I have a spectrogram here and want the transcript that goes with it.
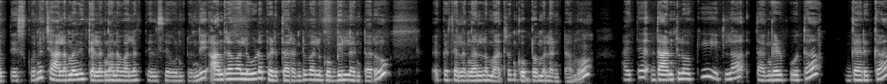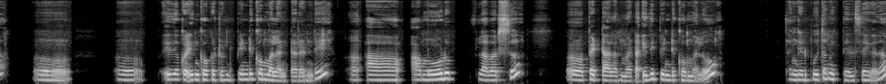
ఒత్తేసుకొని చాలామంది తెలంగాణ వాళ్ళకి తెలిసే ఉంటుంది. ఆంధ్ర వాళ్ళు కూడా పెడతారండి. వాళ్ళు గొబ్బిళ్ళు అంటారు. ఇక్కడ తెలంగాణలో మాత్రం గొబ్బెమ్మలు అంటాము. అయితే దాంట్లోకి ఇట్లా తంగడిపూత గరిక ఇది ఒక ఇంకొకటి పిండి కొమ్మలు అంటారండి. ఆ మూడు ఫ్లవర్స్ పెట్టాలన్నమాట. ఇది పిండి కొమ్మలు. తంగడిపూత మీకు తెలిసే కదా.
